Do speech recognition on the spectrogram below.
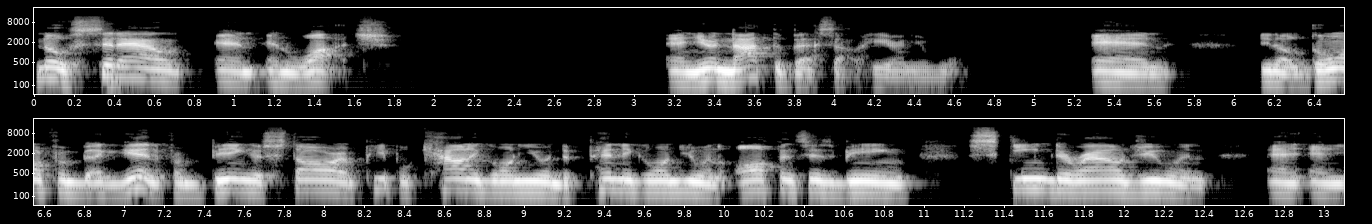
no, sit down and and watch. And you're not the best out here anymore. And you know, going from again from being a star and people counting on you and depending on you and offenses being schemed around you and and and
